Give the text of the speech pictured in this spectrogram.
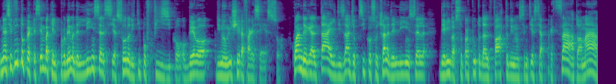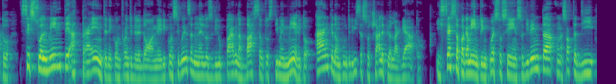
Innanzitutto perché sembra che il problema dell'incel sia solo di tipo fisico, ovvero di non riuscire a fare sesso, quando in realtà il disagio psicosociale dell'incel deriva soprattutto dal fatto di non sentirsi apprezzato, amato, sessualmente attraente nei confronti delle donne e di conseguenza nello sviluppare una bassa autostima in merito, anche da un punto di vista sociale più allargato. Il sesso a pagamento in questo senso diventa una sorta di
